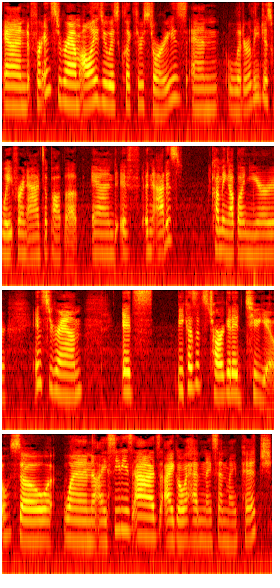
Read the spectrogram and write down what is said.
And for Instagram, all I do is click through stories and literally just wait for an ad to pop up. And if an ad is coming up on your Instagram, it's because it's targeted to you. So when I see these ads, I go ahead and I send my pitch.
